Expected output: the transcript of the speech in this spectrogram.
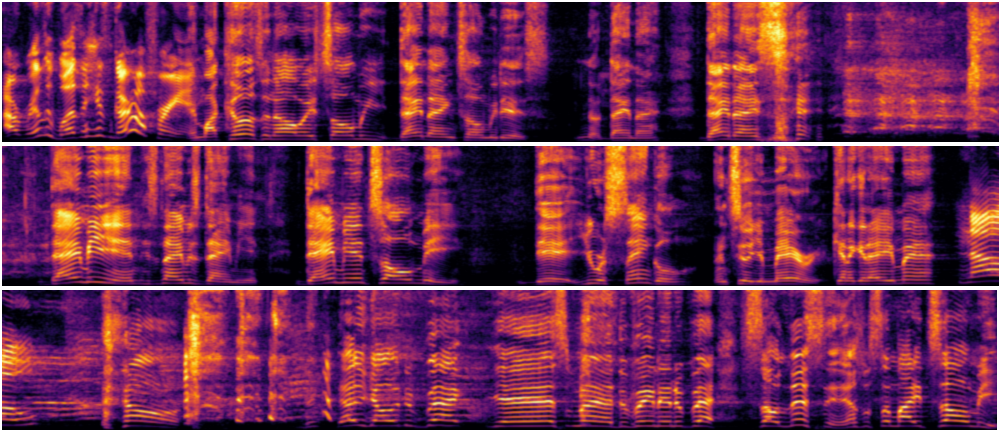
I really wasn't his girlfriend. And my cousin always told me, Dang Dang told me this. You know Dang Dang. Dang Dang said, Damien, his name is Damien. Damien told me that you were single until you're married. Can I get an amen? no, oh, there you go in the back. Yes, man. Davina in the back. So listen, that's what somebody told me.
